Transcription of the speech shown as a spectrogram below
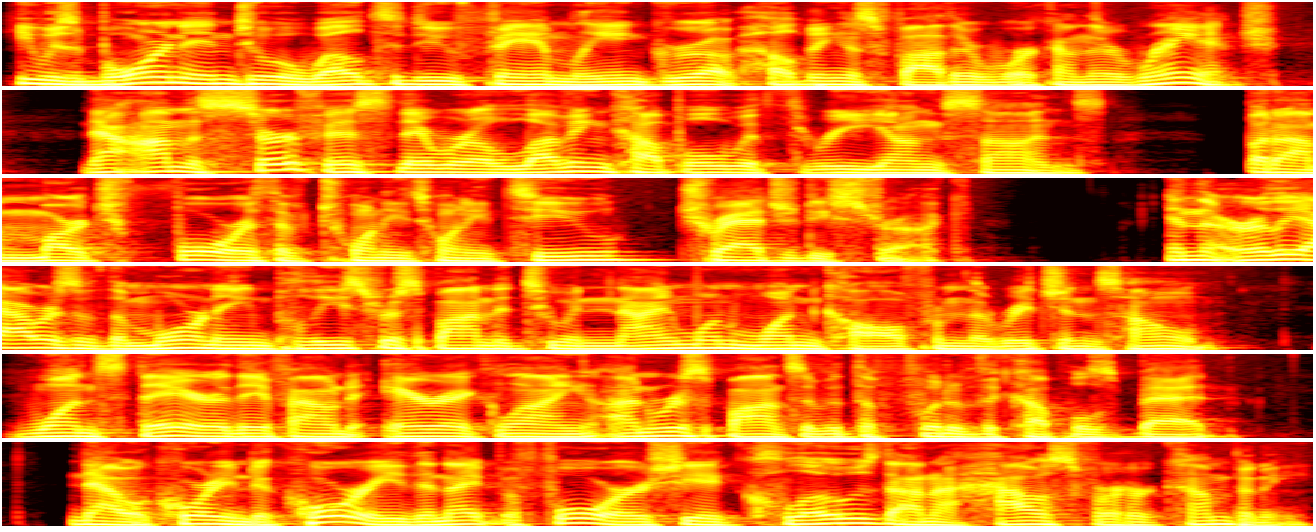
He was born into a well to do family and grew up helping his father work on their ranch. Now, on the surface, they were a loving couple with three young sons. But on March 4th of 2022, tragedy struck. In the early hours of the morning, police responded to a 911 call from the Richins home. Once there, they found Eric lying unresponsive at the foot of the couple's bed. Now, according to Kouri, the night before, she had closed on a house for her company.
